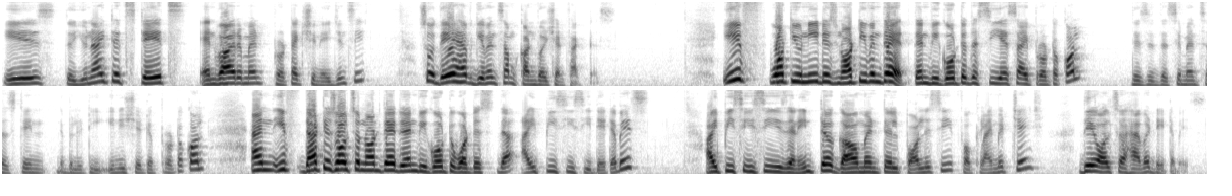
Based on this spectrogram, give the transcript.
is the United States Environment Protection Agency. So, they have given some conversion factors if what you need is not even there then we go to the CSI protocol. This is the cement sustainability initiative protocol. And if that is also not there then we go to what is the IPCC database. IPCC is an intergovernmental policy for climate change. They also have a database.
